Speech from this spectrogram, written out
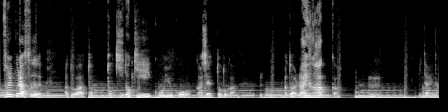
うん、それプラスあとは時々こういうこうガジェットとかあとはライフハッカー、うん、みたいな。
